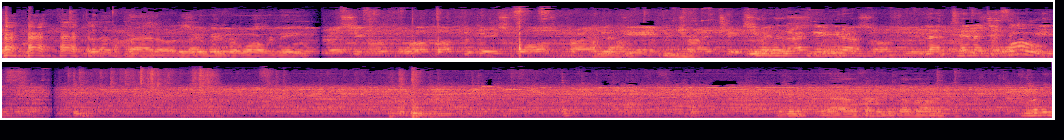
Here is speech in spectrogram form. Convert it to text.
La tarola. dressing room, rub up the baseballs prior to the game to try and take Y some me traje, mira, la antena just Wow. in case. Ya, está complicado. Ya estoy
